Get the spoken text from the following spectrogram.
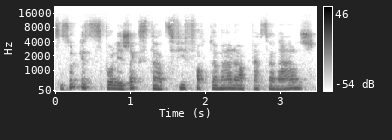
C'est sûr que pour les gens qui s'identifient fortement à leur personnage,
